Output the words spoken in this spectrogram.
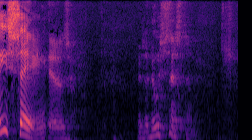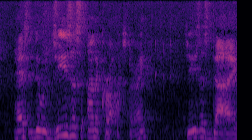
he's saying is there's a new system. It has to do with Jesus on the cross, all right? Jesus died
